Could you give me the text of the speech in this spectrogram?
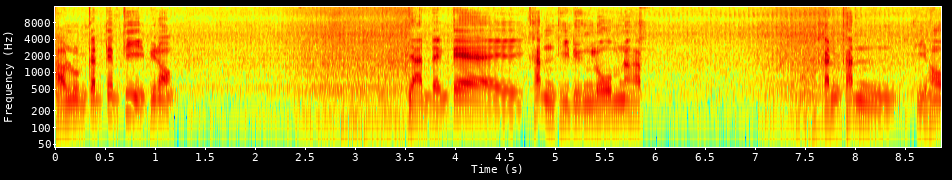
เอาลุ่นกันเต็มที่พี่น้องย่านแต่งแต่ขั้นที่ดึงโลมนะครับอ่าคันขั้นที่เฮา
